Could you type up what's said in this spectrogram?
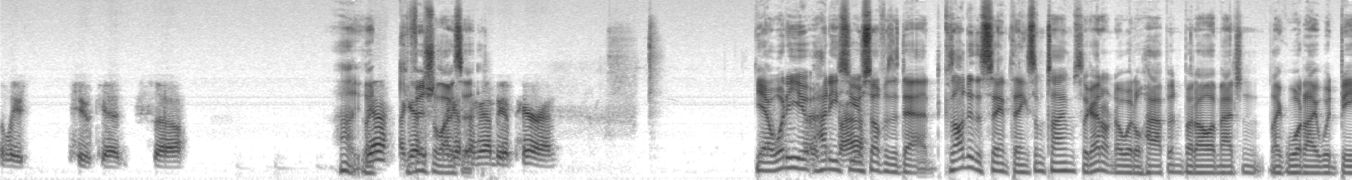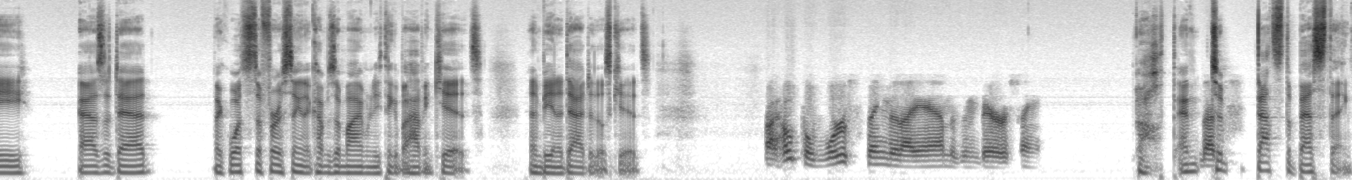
at least two kids. So Huh, like, yeah, I guess, I guess it. I'm gonna be a parent. Yeah, what do you? How do you see yourself as a dad? Because I'll do the same thing sometimes. Like I don't know what'll happen, but I'll imagine like what I would be as a dad. Like what's the first thing that comes to mind when you think about having kids and being a dad to those kids? I hope the worst thing that I am is embarrassing. Oh, and That's- to, that's the best thing.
